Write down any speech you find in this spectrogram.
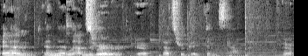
and and, and then that's together. where yeah. that's where good things happen. Yeah.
